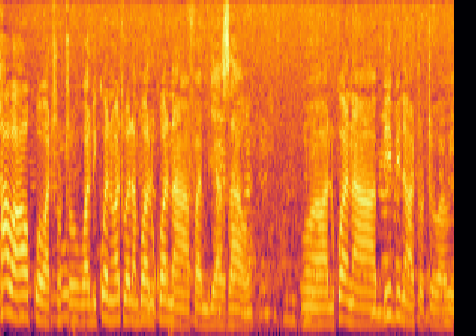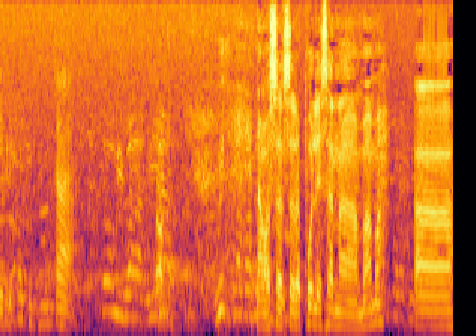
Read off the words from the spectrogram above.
hawa hawakuwa watoto, walikuwa ni watu ambao walikuwa na familia zao, walikuwa na bibi na watoto wawili ha. Na sana, pole sana mama. Uh,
